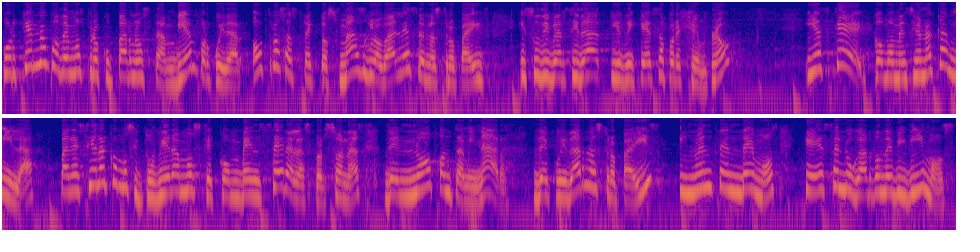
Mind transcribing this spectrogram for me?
¿Por qué no podemos preocuparnos también por cuidar otros aspectos más globales de nuestro país y su diversidad y riqueza, por ejemplo? Y es que, como mencionó Camila, pareciera como si tuviéramos que convencer a las personas de no contaminar, de cuidar nuestro país y no entendemos que es el lugar donde vivimos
